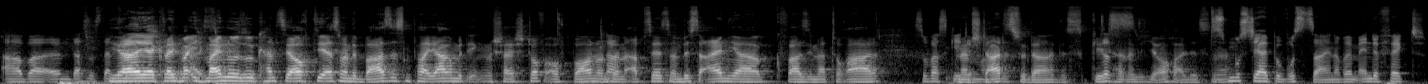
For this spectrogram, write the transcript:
Aber ähm, das ist dann. Ja, ja, klar. Ich meine mein nur, so kannst ja auch dir erstmal eine Basis ein paar Jahre mit irgendeinem scheiß Stoff aufbauen klar. und dann absetzen. Dann bist du ein Jahr quasi natural. Sowas geht Und dann immer. startest du da. Das geht Das- halt natürlich auch alles. Das Ne? muss dir halt bewusst sein, aber im Endeffekt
